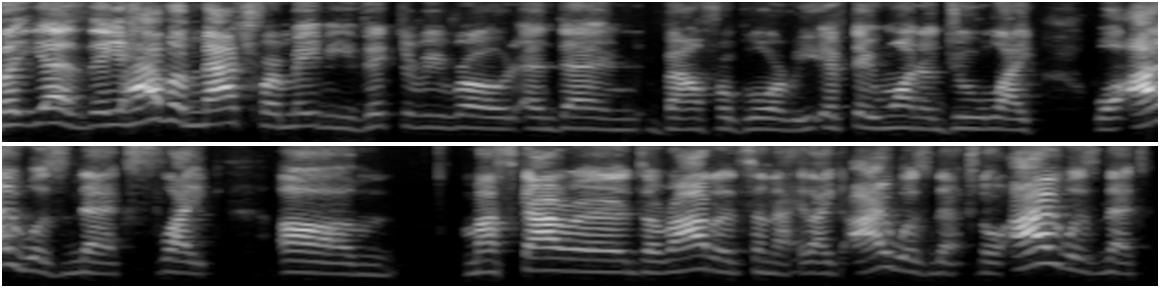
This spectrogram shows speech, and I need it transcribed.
But yes, they have a match for maybe Victory Road and then Bound for Glory if they want to do like, well, I was next, like um Mascara Dorada tonight. Like I was next. No, I was next.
